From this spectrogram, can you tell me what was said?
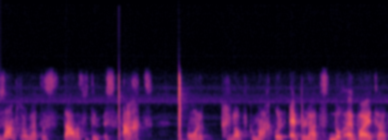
Samsung hat es damals mit dem S8 ohne Knopf gemacht und Apple hat es noch erweitert.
